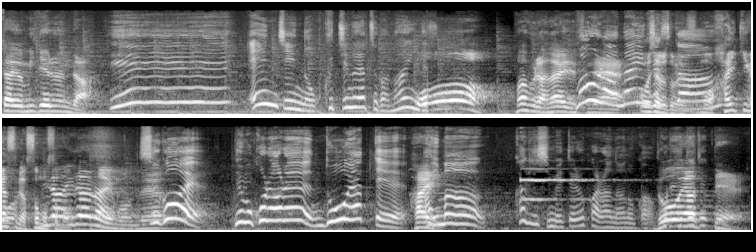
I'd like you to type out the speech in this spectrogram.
体を見てるんだ、えー、エンジンの口のやつがないんです。マフラーないですね。マフラーないんですおっしゃる通りです。もうか排気ガスがそもそも。いらいらないもんね。すごいでもこれあれどうやって、はい。あ今鍵閉めてるからなのか。どうやって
